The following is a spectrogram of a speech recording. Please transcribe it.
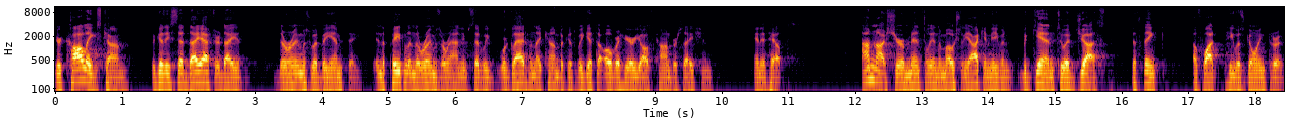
your colleagues come." Because he said day after day, the rooms would be empty. And the people in the rooms around him said, we, We're glad when they come because we get to overhear y'all's conversations, and it helps. I'm not sure mentally and emotionally I can even begin to adjust to think of what he was going through.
